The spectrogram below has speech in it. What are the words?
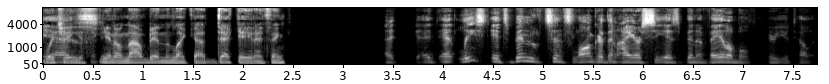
which Yeah, you is you know now been like a decade, I think. at, at, at least it's been since longer than IRC has been available to hear you tell it.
